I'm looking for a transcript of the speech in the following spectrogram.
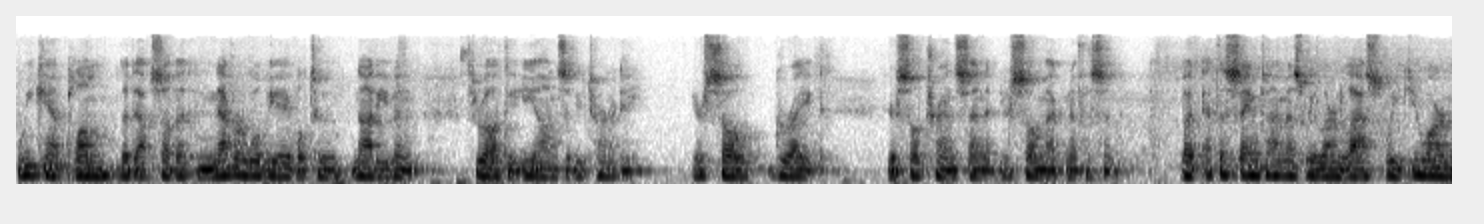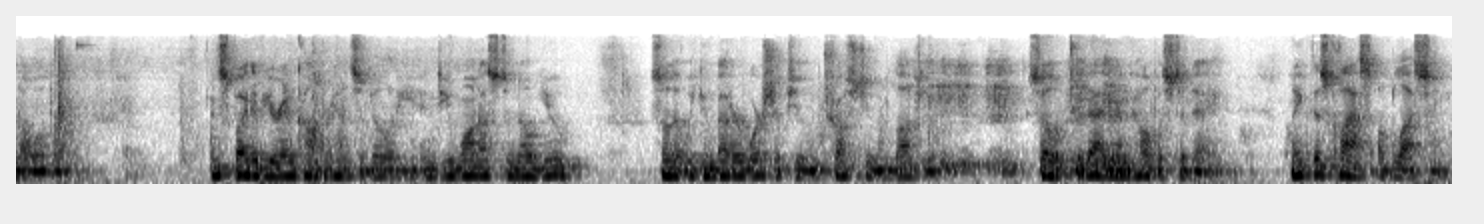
we can't plumb the depths of it and never will be able to, not even throughout the eons of eternity. You're so great. You're so transcendent. You're so magnificent. But at the same time, as we learned last week, you are knowable in spite of your incomprehensibility. And you want us to know you so that we can better worship you and trust you and love you. So, to that end, help us today. Make this class a blessing.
